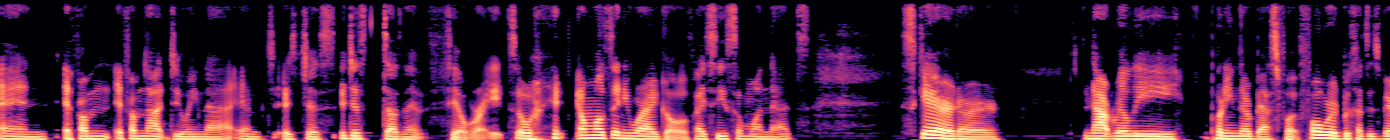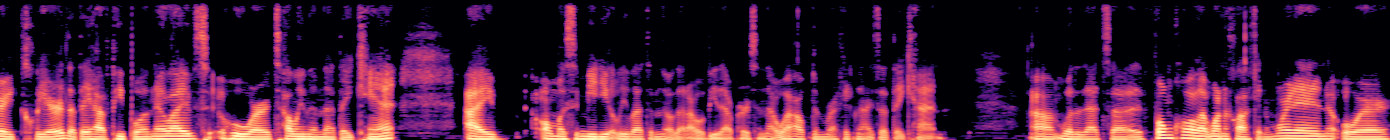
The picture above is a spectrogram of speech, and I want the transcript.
and if i'm if i'm not doing that and it's just it just doesn't feel right so almost anywhere i go if i see someone that's scared or not really putting their best foot forward because it's very clear that they have people in their lives who are telling them that they can't i almost immediately let them know that i will be that person that will help them recognize that they can um, whether that's a phone call at one o'clock in the morning or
